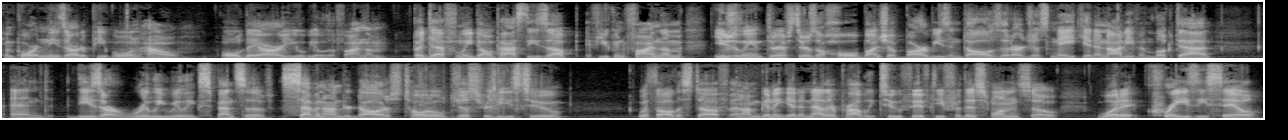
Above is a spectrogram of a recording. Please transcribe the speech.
important these are to people and how old they are, you'll be able to find them. But definitely don't pass these up if you can find them. Usually in thrifts, there's a whole bunch of Barbies and dolls that are just naked and not even looked at. And these are really, really expensive. $700 total just for these two with all the stuff. And I'm going to get another probably 250 for this one. So what a crazy sale.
